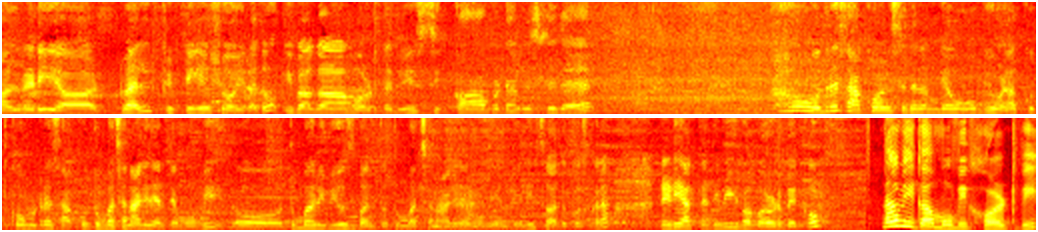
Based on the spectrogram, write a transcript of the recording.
ಆಲ್ರೆಡಿ ಟ್ವೆಲ್ ಫಿಫ್ಟಿಗೆ ಶೋ ಇರೋದು. ಇವಾಗ ಹೊರಡ್ತಾ ಇದ್ವಿ. ಸಿಕ್ಕಾಪಟ್ಟೆ ಬಿಸಿಲಿದೆ. ಹೋದರೆ ಸಾಕು ಅನಿಸಿದೆ ನಮಗೆ. ಹೋಗಿ ಒಳಗೆ ಕುತ್ಕೊಂಡ್ಬಿಟ್ರೆ ಸಾಕು. ತುಂಬ ಚೆನ್ನಾಗಿದೆ ಅಂತೆ ಮೂವಿ ತುಂಬ ರಿವ್ಯೂಸ್ ಬಂತು. ತುಂಬ ಚೆನ್ನಾಗಿದೆ ಮೂವಿ ಅಂತೇಳಿ. ಸೊ ಅದಕ್ಕೋಸ್ಕರ ರೆಡಿ ಆಗ್ತಾಯಿದ್ದೀವಿ ಇವಾಗ ಹೊರಡಬೇಕು. ನಾವೀಗ ಮೂವಿಗೆ ಹೊರಟ್ವಿ.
